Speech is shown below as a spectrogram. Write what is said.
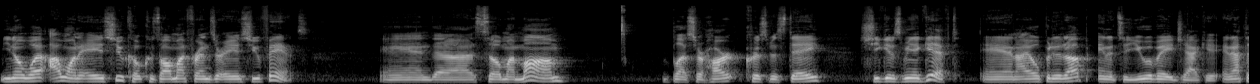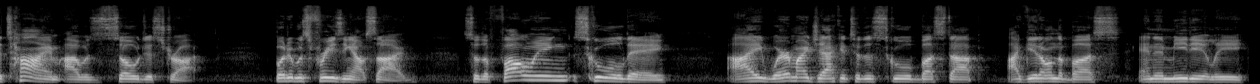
you know what? I want an ASU coat because all my friends are ASU fans. And uh, so my mom, bless her heart, Christmas Day, she gives me a gift. And I open it up, and it's a U of A jacket. And at the time, I was so distraught. But it was freezing outside. So the following school day, I wear my jacket to the school bus stop. I get on the bus, and immediately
